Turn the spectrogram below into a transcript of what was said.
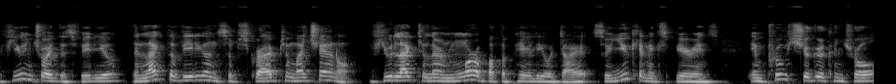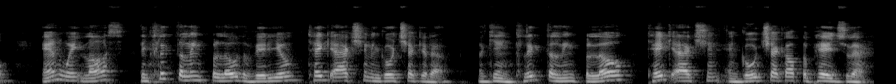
If you enjoyed this video, then like the video and subscribe to my channel. If you'd like to learn more about the paleo diet so you can experience improved sugar control and weight loss, then click the link below the video, take action and go check it out. Again, click the link below, take action and go check out the page there.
